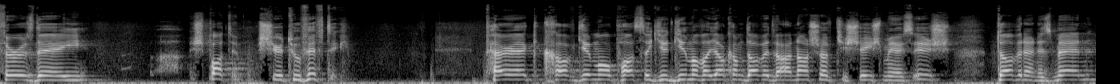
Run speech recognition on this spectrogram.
Thursday, Shpatim, Shir 250. Perek Chav Gimel Pasuk Yud Gimel Vayakam David Va'anashav Kishesh Me'es Ish. David and his men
